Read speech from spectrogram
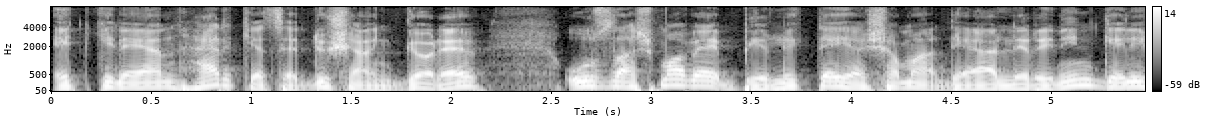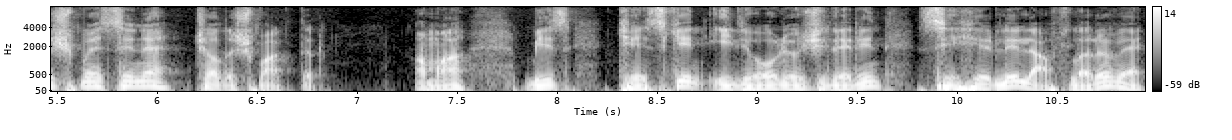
etkileyen herkese düşen görev uzlaşma ve birlikte yaşama değerlerinin gelişmesine çalışmaktır. Ama biz keskin ideolojilerin sihirli lafları ve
